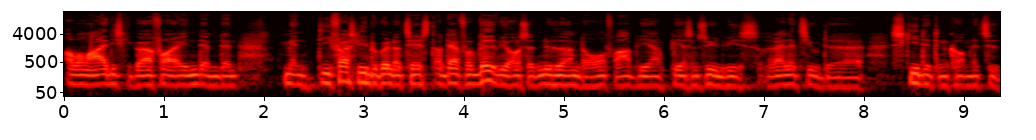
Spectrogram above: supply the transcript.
og hvor meget de skal gøre for at inddæmme den. Men de er først lige begyndt at teste, og derfor ved vi også, at nyhederne derovre bliver, bliver sandsynligvis relativt øh, skidte den kommende tid.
